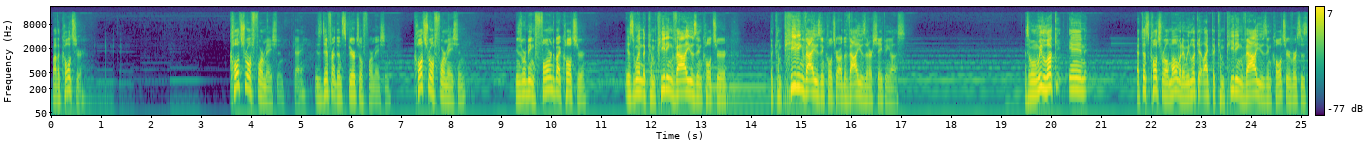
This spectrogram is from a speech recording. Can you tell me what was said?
by the culture? Cultural formation, okay, is different than spiritual formation. Cultural formation means we're being formed by culture is when the competing values in culture, the competing values in culture are the values that are shaping us. And so when we look in at this cultural moment and we look at like the competing values in culture versus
